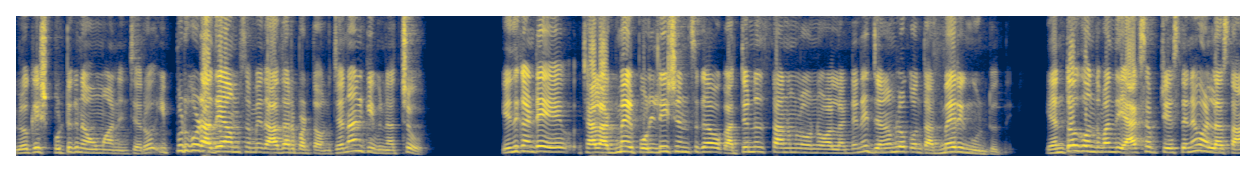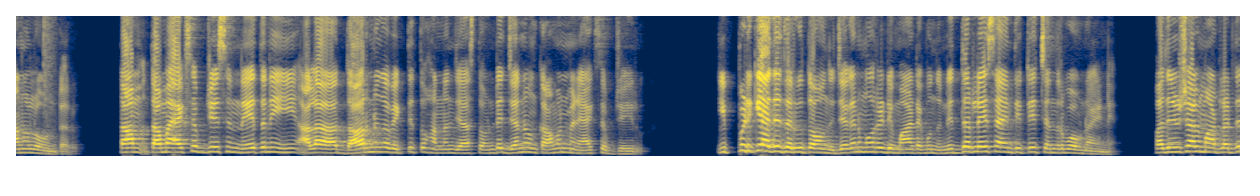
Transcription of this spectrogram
లోకేష్ పుట్టుకుని అవమానించారో ఇప్పుడు కూడా అదే అంశం మీద ఆధారపడతా ఉన్నారు. జనానికి ఇవి నచ్చవు. ఎందుకంటే చాలా అడ్మైర్ పొలిటీషియన్స్గా ఒక అత్యున్నత స్థానంలో ఉన్న వాళ్ళంటేనే జనంలో కొంత అడ్మైరింగ్ ఉంటుంది. ఎంతో కొంతమంది యాక్సెప్ట్ చేస్తేనే వాళ్ళు ఆ స్థానంలో ఉంటారు. తాము తాము యాక్సెప్ట్ చేసిన నేతని అలా దారుణంగా వ్యక్తిత్వ హనం చేస్తూ ఉంటే జనం కామన్ మ్యాన్ యాక్సెప్ట్ చేయరు. ఇప్పటికీ అదే జరుగుతూ ఉంది. జగన్మోహన్ రెడ్డి మాటకు ముందు నిద్రలేసి ఆయన తిట్టే చంద్రబాబు నాయుడిని. పది నిమిషాలు మాట్లాడితే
